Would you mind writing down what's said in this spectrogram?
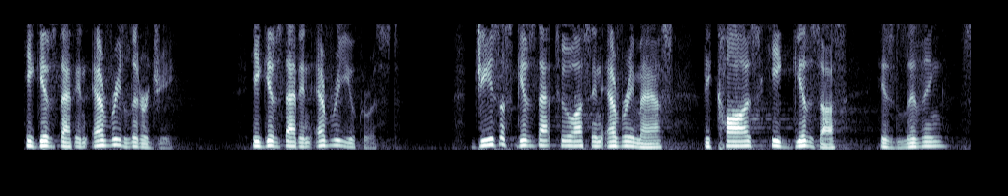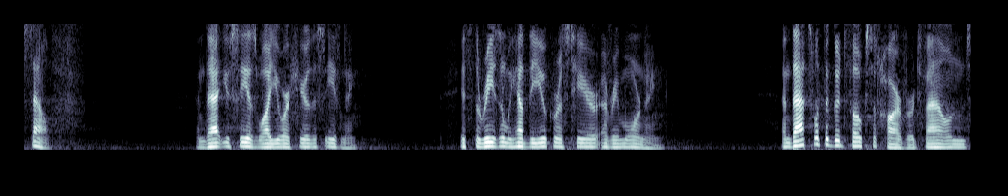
He gives that in every liturgy. He gives that in every Eucharist. Jesus gives that to us in every Mass because he gives us his living self. And that, you see, is why you are here this evening. It's the reason we have the Eucharist here every morning. And that's what the good folks at Harvard found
